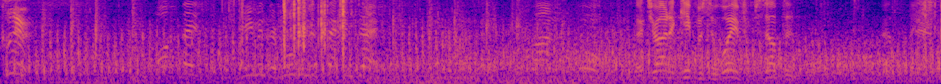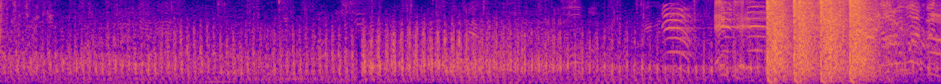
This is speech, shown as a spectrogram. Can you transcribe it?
Clear! All stations, demons are moving to second deck. Sign of the wolf. They're trying to keep us away from something. Ente! Got a weapon!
